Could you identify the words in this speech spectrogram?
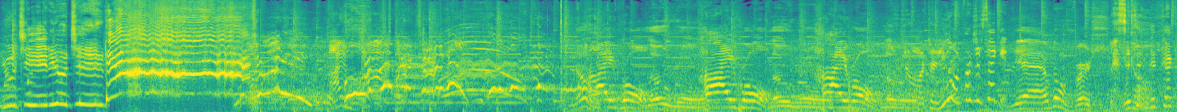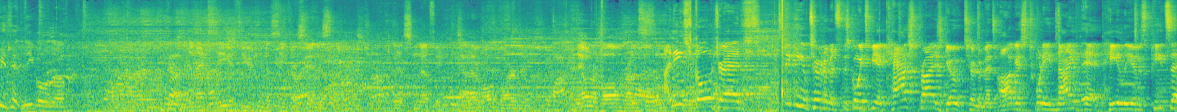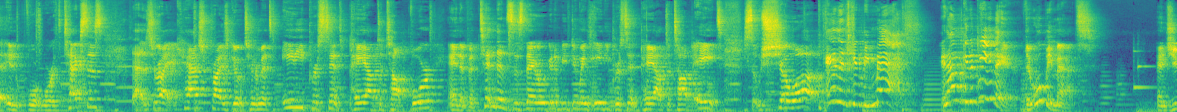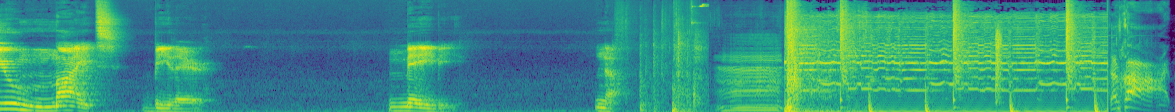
Eugene, Eugene, ah! Eugene. Oh, High roll. Low roll. High roll. Low roll. High roll. Low roll. You going first or second? Yeah, I'm going first. this, Is, this deck isn't legal though. Uh, the next D is usually a single stand That's nothing. Yeah, they're all garbage. They all revolve around I need skull dreads. Speaking of tournaments, there's going to be a cash prize GOAT tournament August 29th at Palio's Pizza in Fort Worth, Texas. That is right, cash prize GOAT tournaments, 80% payout to top four, and if attendance is there, we're gonna be doing 80% payout to top eight, so show up. And there's gonna be math. And I'm gonna be there. There will be mats, and you might be there. Maybe. No. subscribe.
